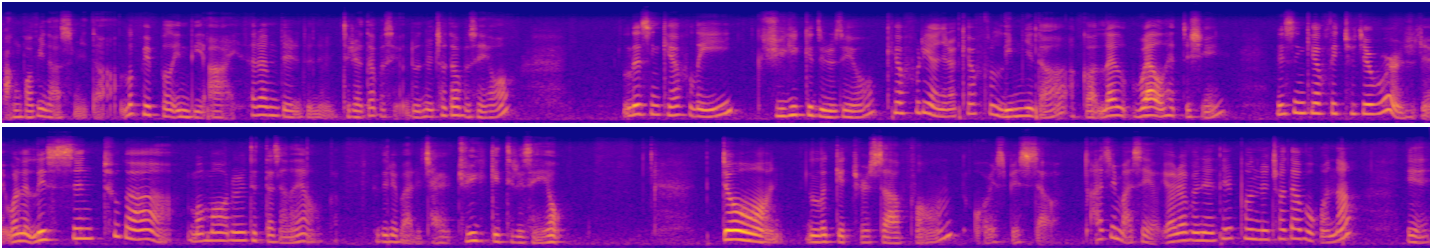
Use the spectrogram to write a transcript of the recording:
방법이 나왔습니다. Look people in the eye. 사람들 눈을 들여다보세요. 눈을 쳐다보세요. Listen carefully. 주의 깊게 들으세요. Carefully 아니라 carefully입니다. 아까 well 했듯이. Listen carefully to their words. 원래 listen to가 뭐뭐를 듣다잖아요. 그들의 말을 잘 주의 깊게 들으세요. Don't look at your cell phone or space out. 하지 마세요. 여러분의 텔폰을 쳐다보거나 예,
